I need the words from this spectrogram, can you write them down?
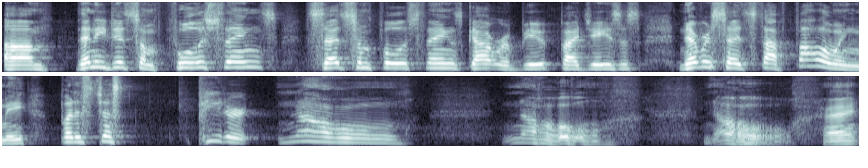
Um, then he did some foolish things, said some foolish things, got rebuked by Jesus, never said, Stop following me, but it's just, Peter, no, no, no, right?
